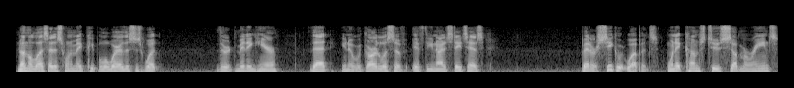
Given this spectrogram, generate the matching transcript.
Nonetheless, I just want to make people aware this is what they're admitting here that, you know, regardless of if the United States has better secret weapons. When it comes to submarines,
